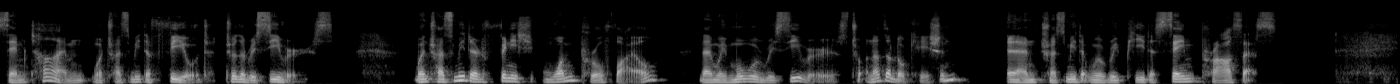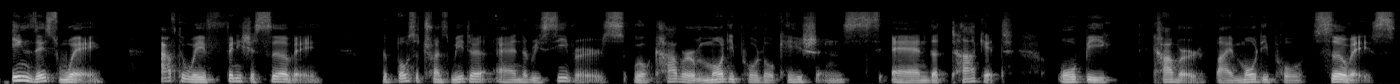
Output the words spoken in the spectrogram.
Same time will transmit the field to the receivers. When transmitter finish one profile, then we move receivers to another location and transmitter will repeat the same process. In this way, after we finish a survey, the both the transmitter and the receivers will cover multiple locations and the target will be covered by multiple surveys.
